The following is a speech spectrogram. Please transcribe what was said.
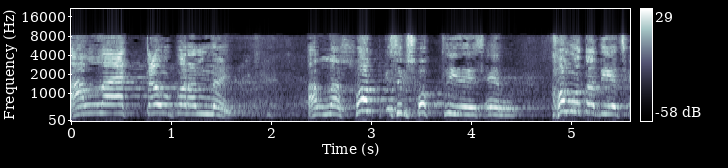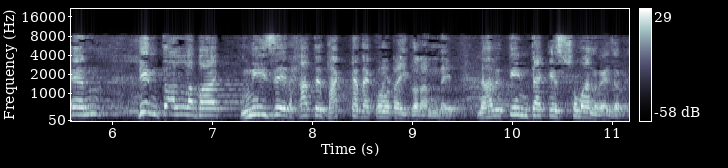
আল্লাহ একটাও করার নাই। আল্লাহ সব কিছুর শক্তি দিয়েছেন, ক্ষমতা দিয়েছেন। কিন্তু আল্লাহ নিজের হাতে ধাক্কা দেয়, কোনোটাই করার নেই। নাহলে তিনটা কেস সমান হয়ে যাবে।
